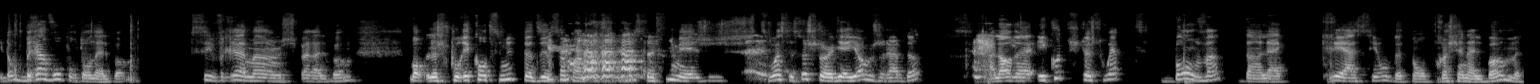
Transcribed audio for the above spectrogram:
et donc, bravo pour ton album. C'est vraiment un super album. Bon, là, je pourrais continuer de te dire ça pendant Sophie, mais tu vois, c'est ça, je suis un vieil homme, je radote. Alors, euh, écoute, je te souhaite bon vent dans la création de ton prochain album,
